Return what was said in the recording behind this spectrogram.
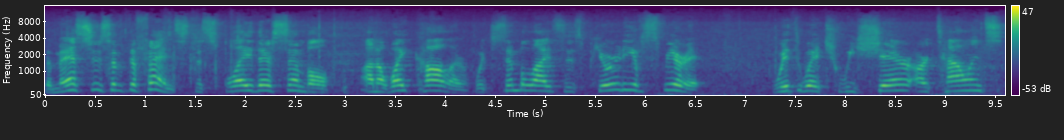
The Masters of Defense display their symbol on a white collar, which symbolizes purity of spirit with which we share our talents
